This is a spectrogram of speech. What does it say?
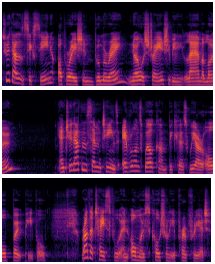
2016 Operation Boomerang No Australian Should Be Lamb Alone. And 2017's Everyone's Welcome because we are all boat people rather tasteful and almost culturally appropriate.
